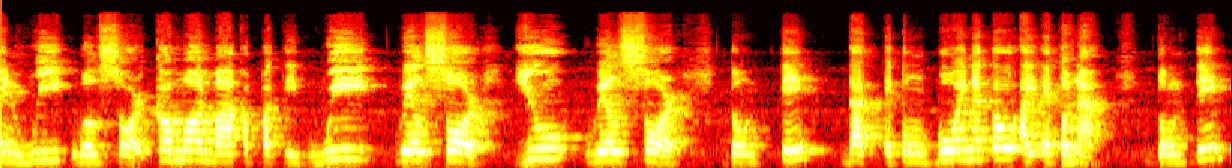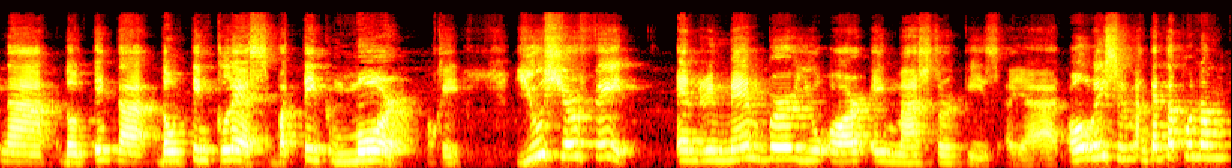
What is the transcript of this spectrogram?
and we will soar. Come on mga kapatid, we will soar. You will soar. Don't think that itong buhay na to ay ito na. Don't think na, don't think na, don't think less, but think more. Okay Use your faith and remember you are a masterpiece. Ayan. Always, ang ganda po ng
